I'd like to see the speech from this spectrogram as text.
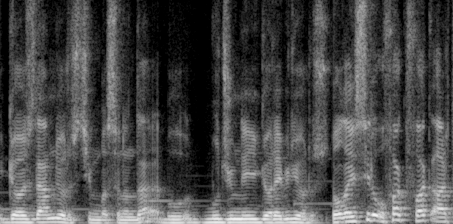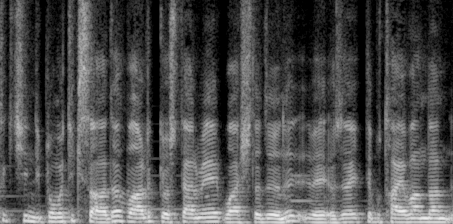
gözlemliyoruz Çin basınında. Bu bu cümleyi görebiliyoruz. Dolayısıyla ufak ufak artık Çin diplomatik sahada varlık göstermeye başladığını ve özellikle bu Tayvan'dan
